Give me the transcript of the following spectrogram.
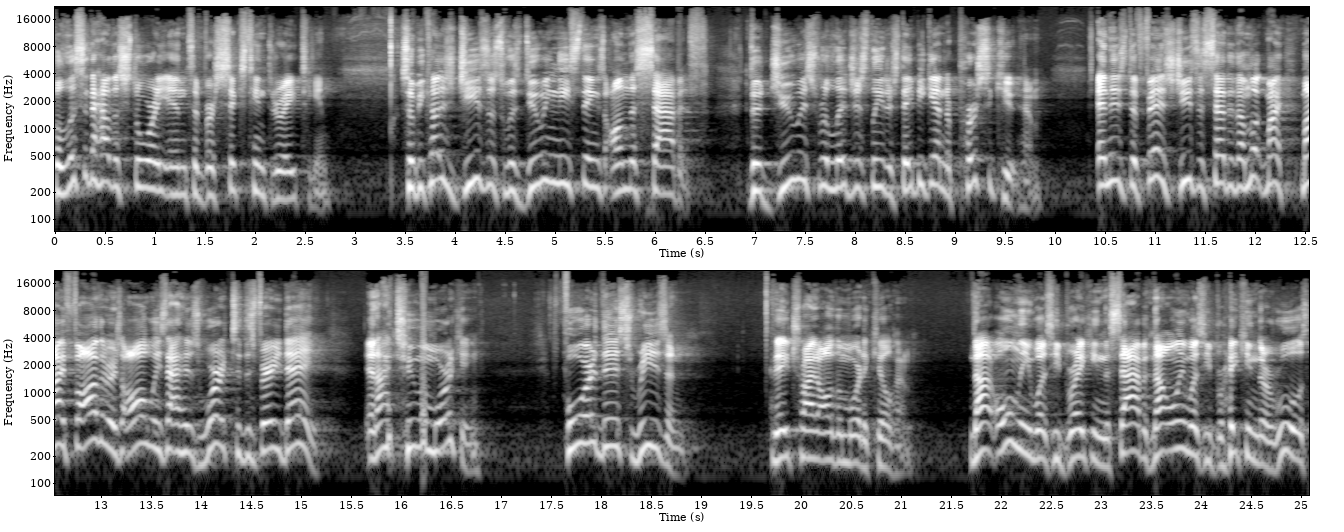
But listen to how the story ends in verse 16 through 18. So, because Jesus was doing these things on the Sabbath, the Jewish religious leaders, they began to persecute him. In his defense, Jesus said to them, Look, my, my father is always at his work to this very day, and I too am working. For this reason, they tried all the more to kill him. Not only was he breaking the Sabbath, not only was he breaking their rules,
